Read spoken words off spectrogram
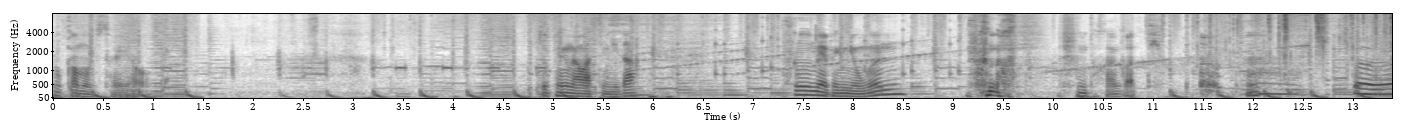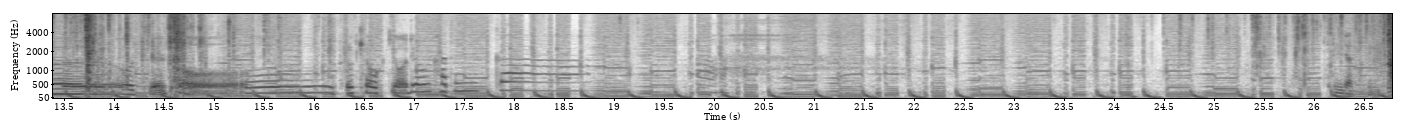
효과 몬스터예요. 두팩 남았습니다. 푸른의 백룡은 물건 나간, 물건 나간 것 같아요 어, 어째서 그렇게 얻기 어려운 카드니까 틀렸습니다.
